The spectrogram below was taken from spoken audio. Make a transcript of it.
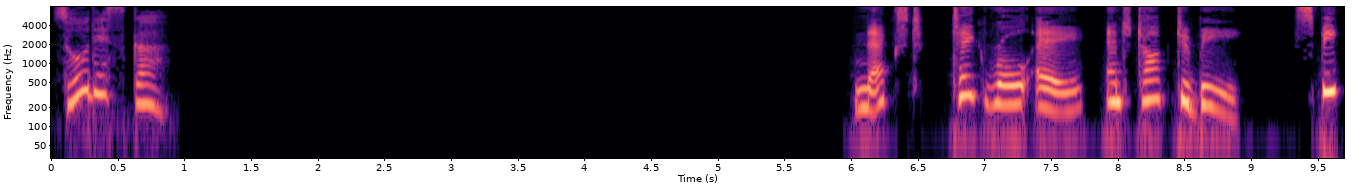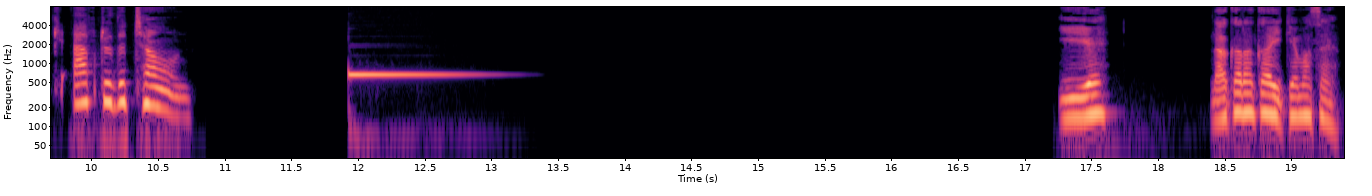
そうですか。Next, take role A and talk to B. Speak after the tone. いいえ、なかなか行けません。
